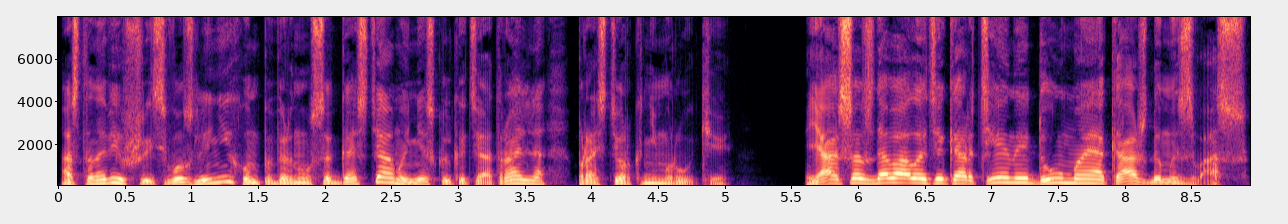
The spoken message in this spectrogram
Остановившись возле них, он повернулся к гостям и несколько театрально простер к ним руки. «Я создавал эти картины, думая о каждом из вас.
